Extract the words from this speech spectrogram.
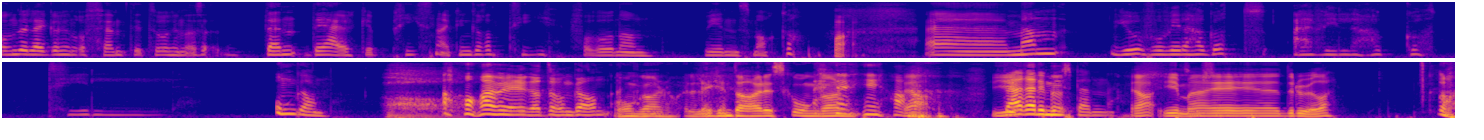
om du legger 150-200 det er jo ikke, Prisen er jo ikke en garanti for hvordan vinen smaker. Eh, men jo, hvor ville jeg ha gått? Jeg ville ha gått til Ungarn. Oh. jeg vil gå til Ungarn. Ungarn, legendariske Ungarn. ja. Ja. Gi, Der er det mye spennende. ja, gi meg ei drue, da.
